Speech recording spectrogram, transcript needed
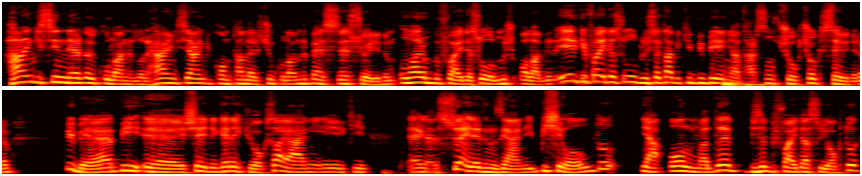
Hangisi nerede kullanılır? Hangisi hangi komutanlar için kullanılır? Ben size söyledim. Umarım bu faydası olmuş olabilir. Eğer ki faydası olduysa tabii ki bir beğeni atarsınız. Çok çok sevinirim. Bir beğe, bir e, şey de gerek yoksa yani eğer ki e, söylediniz yani bir şey oldu ya olmadı. Bize bir faydası yoktu.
